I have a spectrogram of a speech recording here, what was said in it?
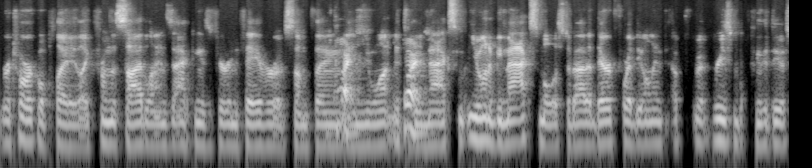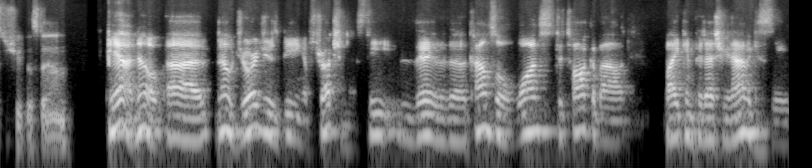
rhetorical play, like from the sidelines, acting as if you're in favor of something course, and you want it to be max, you want to be maximalist about it. Therefore, the only uh, reasonable thing to do is to shoot this down. Yeah, no, uh, no, George is being obstructionist. He, the, the council wants to talk about bike and pedestrian advocacy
